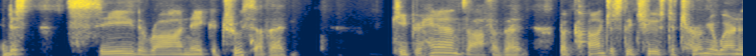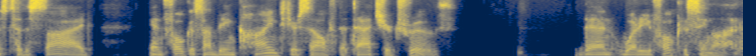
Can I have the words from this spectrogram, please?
and just see the raw, naked truth of it. Keep your hands off of it, but consciously choose to turn your awareness to the side and focus on being kind to yourself that that's your truth, then what are you focusing on?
